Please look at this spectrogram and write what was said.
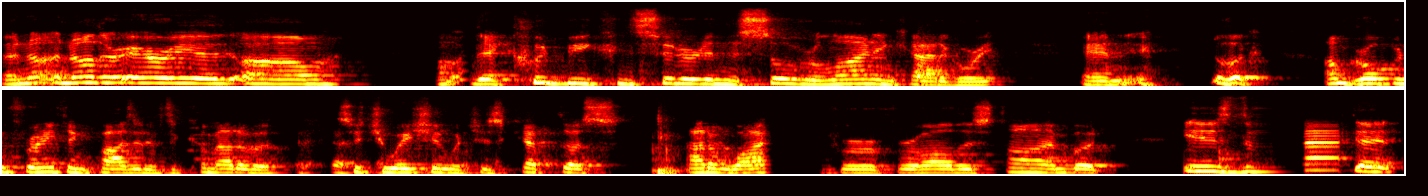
Another area um, that could be considered in the silver lining category, and look, I'm groping for anything positive to come out of a situation which has kept us out of Washington for, for all this time, but is the fact that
